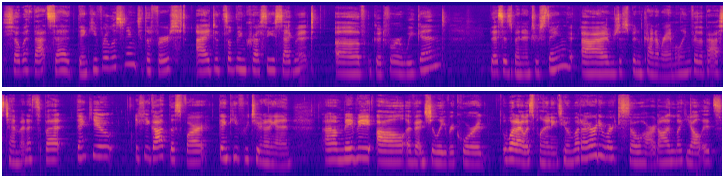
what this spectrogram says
So with that said, thank you for listening to the first I did something Kressie segment of Good for a Weekend. This has been interesting. I've just been kind of rambling for the past 10 minutes, but thank you if you got this far, thank you for tuning in. Um, maybe I'll eventually record what I was planning to and what I already worked so hard on. Like y'all, it's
